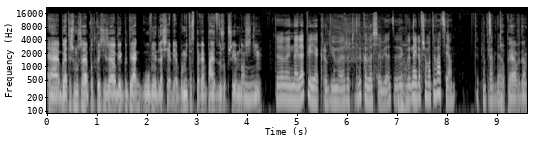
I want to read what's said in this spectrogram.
E, bo ja też muszę podkreślić, że robię drag głównie dla siebie, bo mi to sprawia bardzo dużo przyjemności. To naj- najlepiej, jak robimy rzeczy tylko dla siebie. To jakby najlepsza motywacja, tak naprawdę. To prawda.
